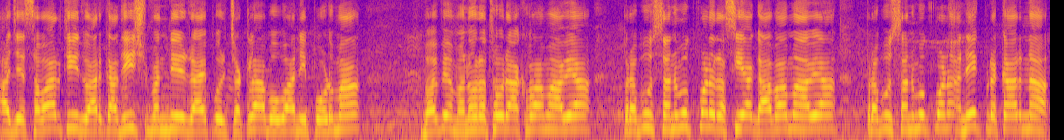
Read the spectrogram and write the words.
આજે સવારથી દ્વારકાધીશ મંદિર રાયપુર ચકલા બોવાની પોળમાં ભવ્ય મનોરથો રાખવામાં આવ્યા. પ્રભુ સન્મુખ પણ રસિયા ગાવામાં આવ્યા. પ્રભુ સન્મુખ પણ અનેક પ્રકારના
